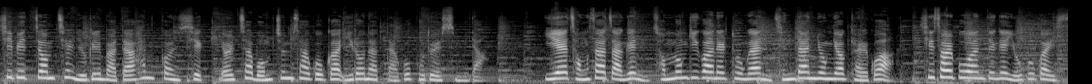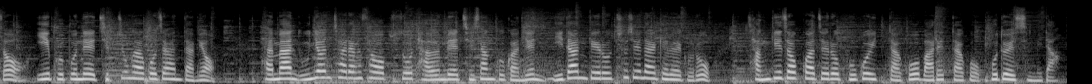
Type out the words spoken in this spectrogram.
12.76일마다 한 건씩 열차 멈춤 사고가 일어났다고 보도했습니다. 이에 정 사장은 전문기관을 통한 진단 용역 결과 시설 보완 등의 요구가 있어 이 부분에 집중하고자 한다며 다만 운연 차량 사업소 다음의 지상 구간은 2단계로 추진할 계획으로 장기적 과제로 보고 있다고 말했다고 보도했습니다.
